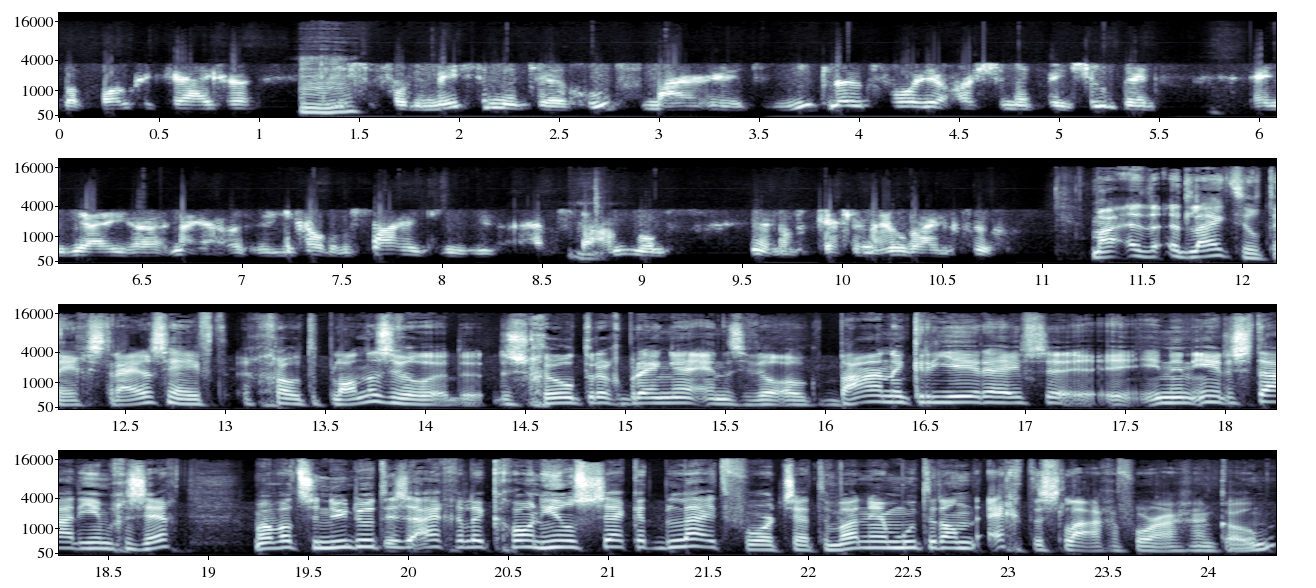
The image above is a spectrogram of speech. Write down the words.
wat banken krijgen, is voor de meeste mensen heel goed. Maar het is niet leuk voor je als je met pensioen bent en jij eh, nou ja, je geld op een spaarrekening hebt staan. Want ja, dan krijg je heel weinig terug. Maar het, het lijkt heel tegenstrijdig. Ze heeft grote plannen. Ze wil de, de schuld terugbrengen. En ze wil ook banen creëren, heeft ze in een eerder stadium gezegd. Maar wat ze nu doet is eigenlijk gewoon heel sec het beleid voortzetten. Wanneer moeten dan echte slagen voor haar gaan komen?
